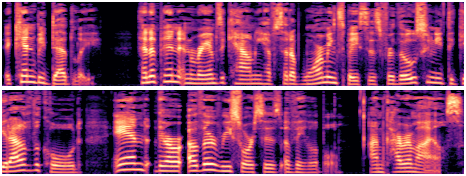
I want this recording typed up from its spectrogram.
it can be deadly. Hennepin and Ramsey County have set up warming spaces for those who need to get out of the cold, and there are other resources available. I'm Kyra Miles.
